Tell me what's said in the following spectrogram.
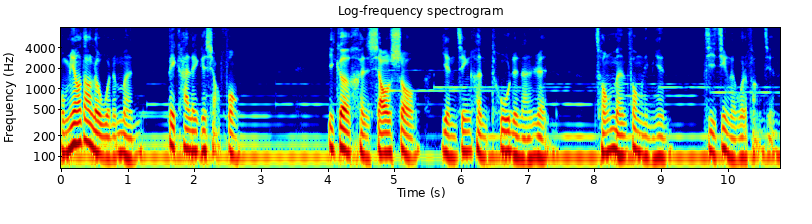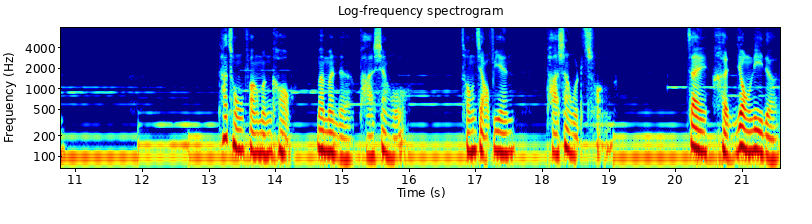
我瞄到了我的门被开了一个小缝，一个很消瘦、眼睛很凸的男人从门缝里面挤进了我的房间。他从房门口慢慢的爬向我，从脚边爬上我的床，再很用力的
